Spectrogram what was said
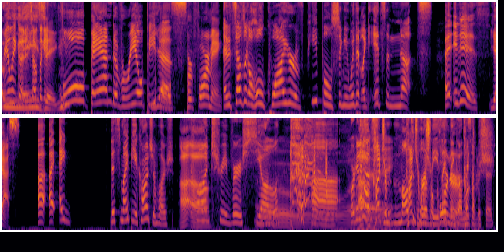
really good. It sounds like a full band of real people Yes. performing. And it sounds like a whole choir of people singing with it. Like it's nuts. It, it is. yes. Uh, I, I. This might be a controversial. Uh-oh. Controversial. Uh, we're gonna have Contro- multiple of controversial these, I corner. think, on this Controversial. episode.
